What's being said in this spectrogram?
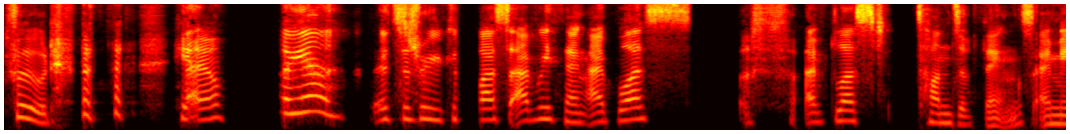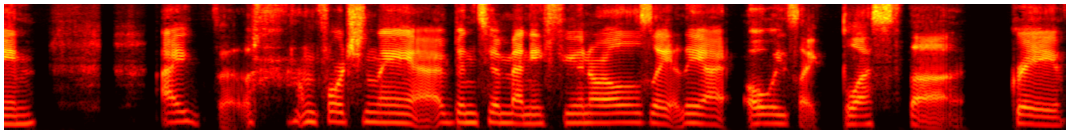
food, you eh, know? Oh, yeah. It's just where you can bless everything. I bless, I've blessed tons of things. I mean, I uh, unfortunately I've been to many funerals lately. I always like bless the grave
